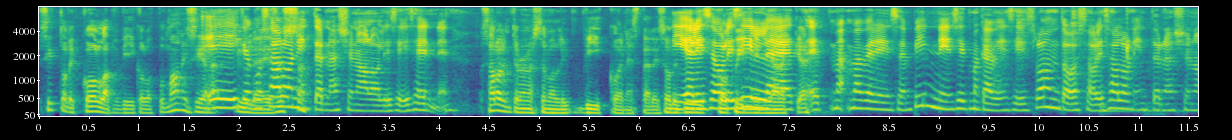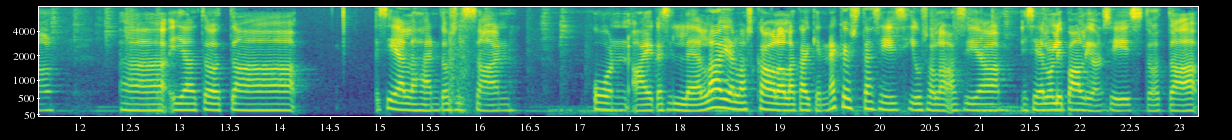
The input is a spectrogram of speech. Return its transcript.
sitten oli Collab viikonloppu. Mä olin siellä Eikä, kun Salon International oli siis ennen. Salon International oli viikkoinen sitä, eli se oli niin, eli se oli silleen, että et mä, mä vedin sen pinnin, sitten mä kävin siis Lontoossa, oli Salon International, ää, ja tota, siellähän tosissaan on aika silleen laajalla skaalalla kaiken näköistä siis hiusala-asiaa. Ja siellä oli paljon siis tota,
